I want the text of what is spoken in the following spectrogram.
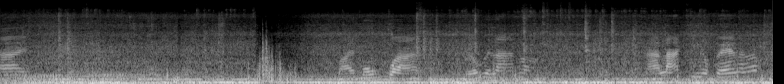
ชายบ่ายโมงกว่า เหลือเวลาก็หาร้านกินกาแฟแล้วครับ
